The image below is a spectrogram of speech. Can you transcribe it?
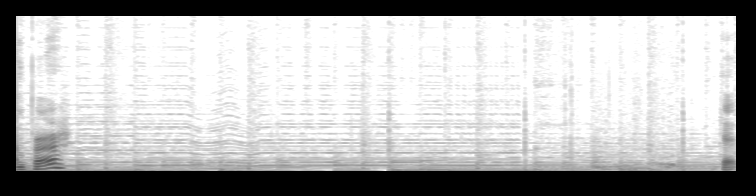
Emperor? Okay,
